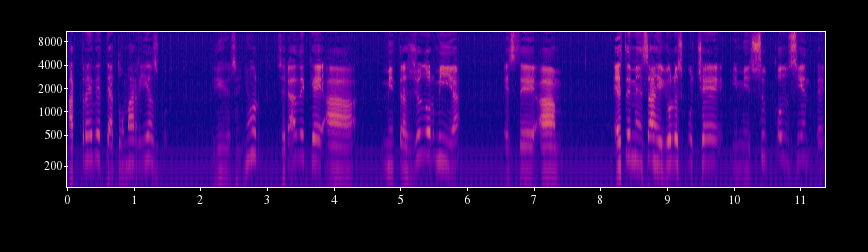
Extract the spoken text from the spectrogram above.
atrévete a tomar riesgos. Y dije, Señor, ¿será de que ah, mientras yo dormía, este, ah, este mensaje yo lo escuché y mi subconsciente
